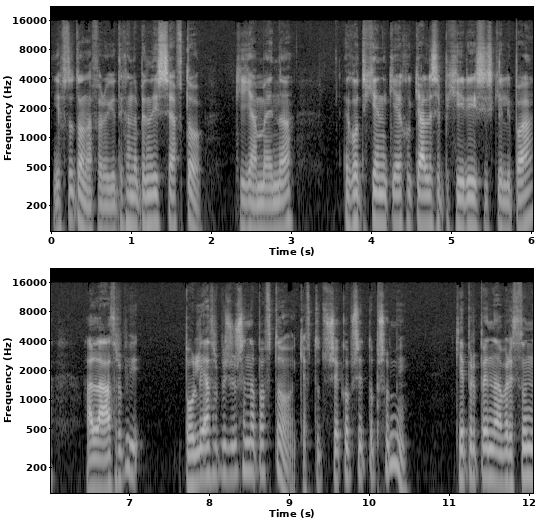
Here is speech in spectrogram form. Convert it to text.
Γι' αυτό το αναφέρω, γιατί είχαν επενδύσει σε αυτό. Και για μένα, εγώ τυχαίνει και έχω και άλλες επιχειρήσεις κλπ. Αλλά άνθρωποι, πολλοί άνθρωποι ζούσαν από αυτό και αυτό τους έκοψε το ψωμί. Και έπρεπε να βρεθούν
